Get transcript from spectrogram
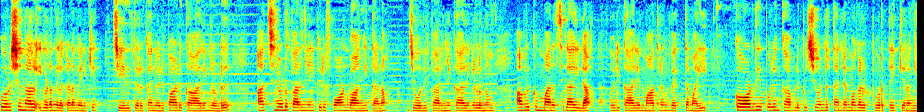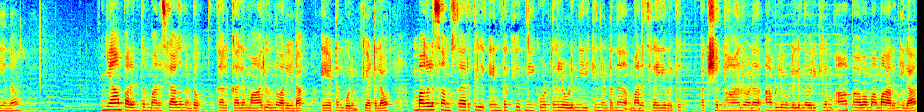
കുറച്ച് നാൾ ഇവിടെ നിൽക്കണം എനിക്ക്. ചെയ്തു തീർക്കാൻ ഒരുപാട് കാര്യങ്ങളുണ്ട്. അച്ഛനോട് പറഞ്ഞ് എനിക്കൊരു ഫോൺ വാങ്ങിത്തണം ജ്യോതി പറഞ്ഞ കാര്യങ്ങളൊന്നും അവർക്കും മനസ്സിലായില്ല. ഒരു കാര്യം മാത്രം വ്യക്തമായി. കോടതി പോലും കബളിപ്പിച്ചുകൊണ്ട് തന്റെ മകൾ പുറത്തേക്ക് ഇറങ്ങിയെന്ന് ഞാൻ പറയുന്നത് മനസ്സിലാകുന്നുണ്ടോ? തൽക്കാലം ആരും ഒന്നും അറിയണ്ട. ഏട്ടൻ പോലും കേട്ടല്ലോ. മകൾ സംസാരത്തിൽ എന്തൊക്കെയോ നീക്കൂടത്തകൾ ഒളിഞ്ഞിരിക്കുന്നുണ്ടെന്ന് മനസ്സിലായവർക്ക് പക്ഷെ ഭാനുവാണ് അവളുടെ ഉള്ളിൽ നിന്ന് ഒരിക്കലും ആ പാവം അമ്മ അറിഞ്ഞില്ല.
